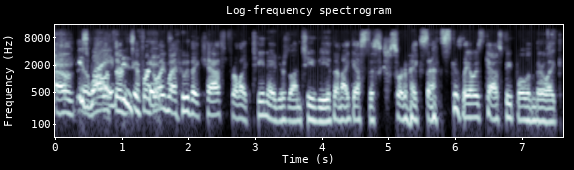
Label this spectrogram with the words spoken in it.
Oh, His well, wife, if, if we're kids. going by who they cast for like teenagers on TV, then I guess this sort of makes sense because they always cast people in their like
